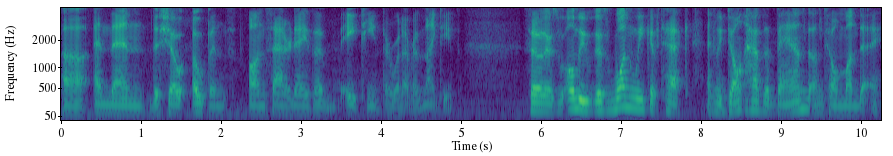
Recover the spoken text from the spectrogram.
uh, and then the show opens on Saturday, the 18th or whatever, the 19th. So there's only there's one week of tech, and we don't have the band until Monday,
